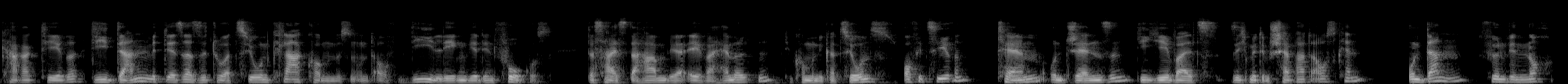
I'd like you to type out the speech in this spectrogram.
Charaktere, die dann mit dieser Situation klarkommen müssen und auf die legen wir den Fokus. Das heißt, da haben wir Ava Hamilton, die Kommunikationsoffizierin, Tam und Jensen, die jeweils sich mit dem Shepard auskennen. Und dann führen wir noch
